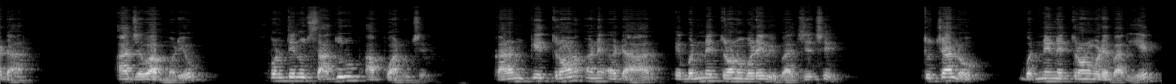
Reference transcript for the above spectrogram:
અઢાર. આ જવાબ મળ્યો. પણ તેનું સાદુરૂપ આપવાનું છે. કારણ કે ત્રણ અને અઢાર એ બંને ત્રણ વડે વિભાજ્ય છે. તો ચાલો બંનેને ત્રણ વડે ભાગીએ.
